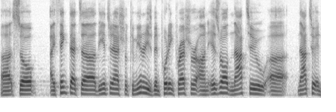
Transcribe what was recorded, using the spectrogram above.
Uh, so I think that uh, the international community has been putting pressure on Israel not to uh, not to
